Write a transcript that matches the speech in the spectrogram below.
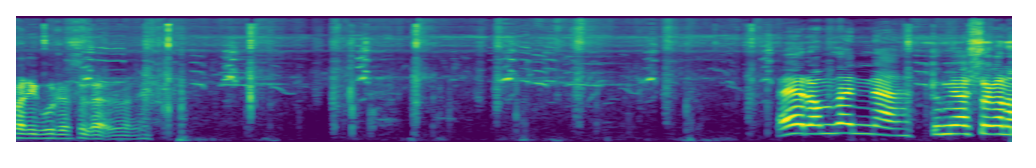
পারি ঘুরে চলে আসব না। এই রমজান না তুমি আসছো কেন?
